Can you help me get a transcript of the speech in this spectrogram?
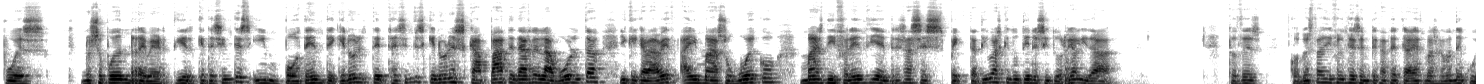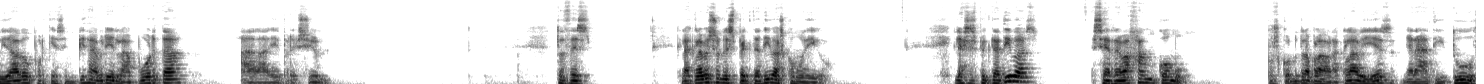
pues no se pueden revertir, que te sientes impotente, que no te, te, sientes que no eres capaz de darle la vuelta y que cada vez hay más hueco, más diferencia entre esas expectativas que tú tienes y tu realidad. Entonces, cuando esta diferencia se empieza a hacer cada vez más grande, cuidado porque se empieza a abrir la puerta a la depresión. Entonces, la clave son expectativas, como digo. las expectativas se rebajan como? Pues con otra palabra clave y es gratitud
